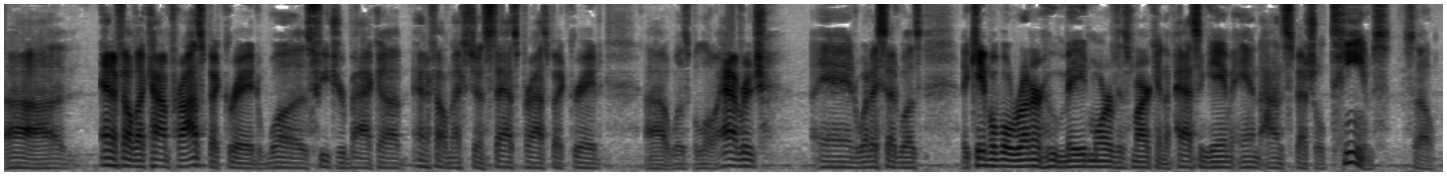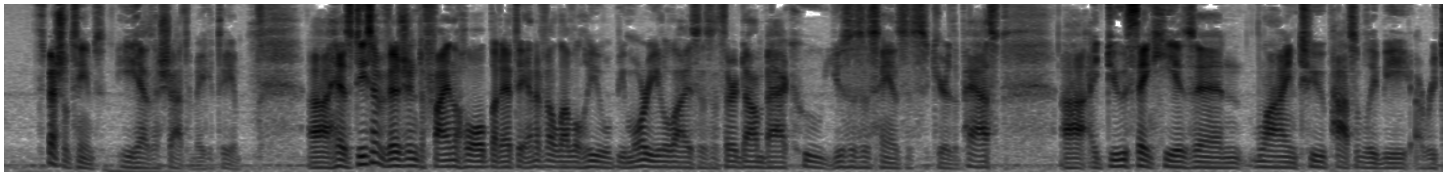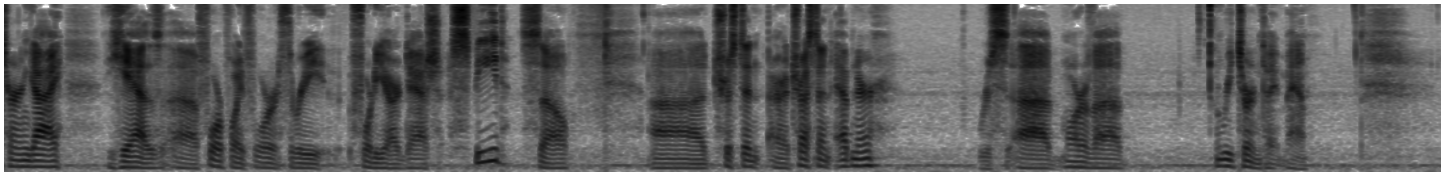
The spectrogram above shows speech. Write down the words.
Uh, NFL.com prospect grade was future backup. NFL Next Gen Stats prospect grade uh, was below average. And what I said was a capable runner who made more of his mark in the passing game and on special teams. So, special teams, he has a shot to make a team. Uh, has decent vision to find the hole, but at the NFL level, he will be more utilized as a third down back who uses his hands to secure the pass. Uh, I do think he is in line to possibly be a return guy. He has a 4.43 40 yard dash speed. So uh, Tristan or Trestan Ebner, uh, more of a return type man.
